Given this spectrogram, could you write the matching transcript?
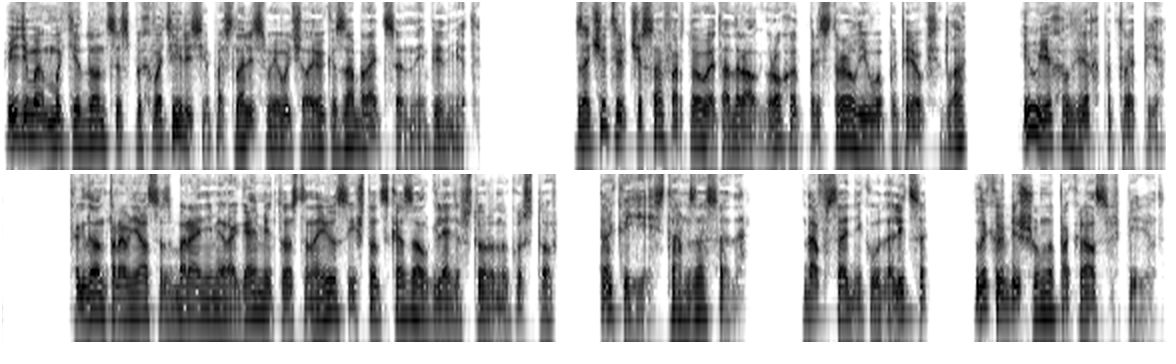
Видимо, македонцы спохватились и послали своего человека забрать ценные предметы. За четверть часа фортовый отодрал грохот, пристроил его поперек седла и уехал вверх по тропе. Когда он поравнялся с бараньими рогами, то остановился и что-то сказал, глядя в сторону кустов. Так и есть, там засада. Дав всаднику удалиться, Лыков бесшумно покрался вперед.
